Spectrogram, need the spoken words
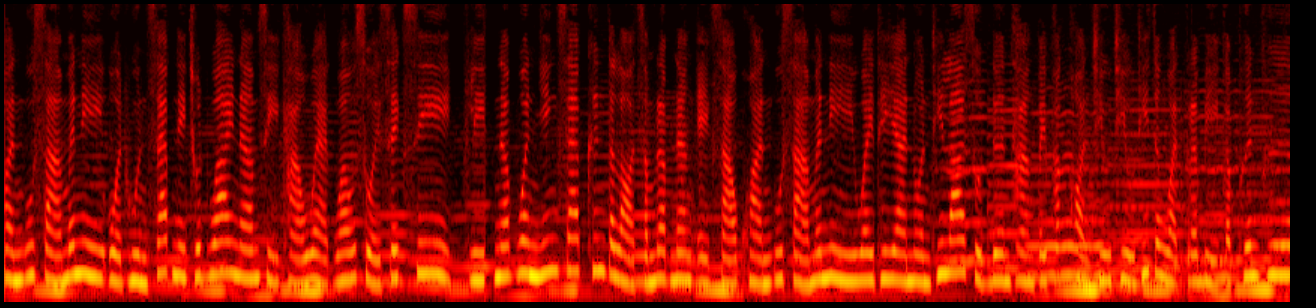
วัญอุสามณีอวดหุ่นแซบในชุดว่ายน้ำสีขาวแหวกเว้าสวยเซ็กซี่คลิปนับวันยิ่งแซบขึ้นตลอดสำหรับนางเอกสาวขวัญอุสามณีวัยทยานนท์ที่ล่าสุดเดินทางไปพักผ่อนชิลๆที่จังหวัดกระบี่กับเพื่อ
